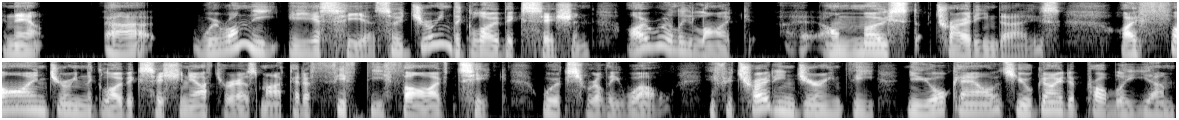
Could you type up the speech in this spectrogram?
now uh, we're on the ES here. So during the Globex session I really like uh, on most trading days I find during the Globex session after hours market a 55 tick works really well. If you're trading during the New York hours you're going to probably um,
